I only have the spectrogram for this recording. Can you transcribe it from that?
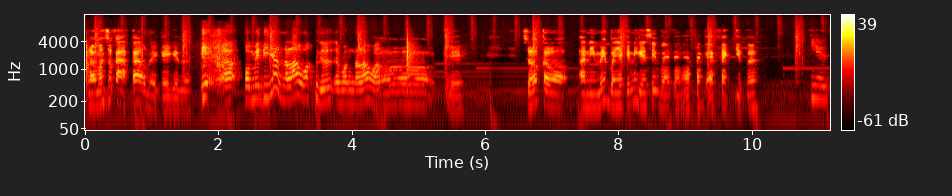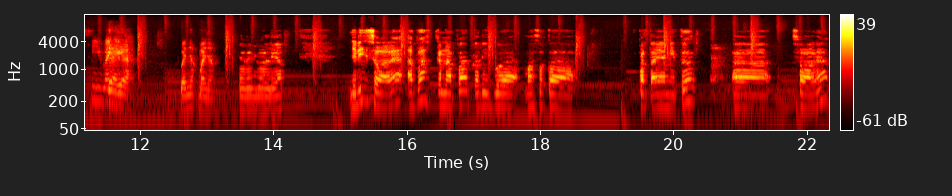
nggak masuk akal deh kayak gitu. Iya, eh, komedinya ngelawak Jos, emang ngelawak. Oh, oke. So kalau anime banyak ini gak sih banyak yang efek-efek gitu iya sih Iya banyak iya. Banyak banyak. dari gue lihat. Jadi soalnya apa? Kenapa tadi gue masuk ke pertanyaan itu? eh, soalnya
